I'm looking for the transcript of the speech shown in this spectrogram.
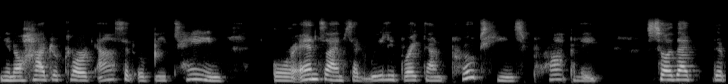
you know, hydrochloric acid or betaine or enzymes that really break down proteins properly so that the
